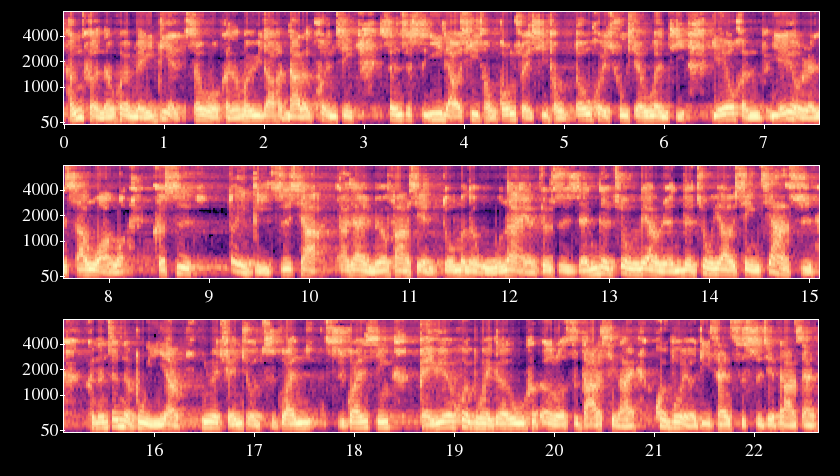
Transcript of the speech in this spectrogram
很可能会没电，生活可能会遇到很大的困境，甚至是医疗系统、供水系统都会出现问题，也有很也有人伤亡哦。可是。对比之下，大家有没有发现多么的无奈啊？就是人的重量、人的重要性、价值，可能真的不一样。因为全球只关只关心北约会不会跟乌克俄罗斯打起来，会不会有第三次世界大战，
